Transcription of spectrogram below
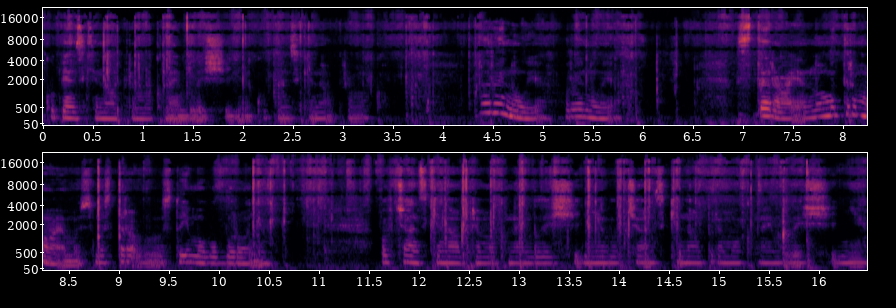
Куп'янський напрямок найближчі дні. Куп'янський напрямок. Ну, руйнує, руйнує. Стирає. Ну, ми тримаємось, ми стара- стоїмо в обороні. Вовчанський напрямок найближчі дні. Вовчанський напрямок найближчі дні.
